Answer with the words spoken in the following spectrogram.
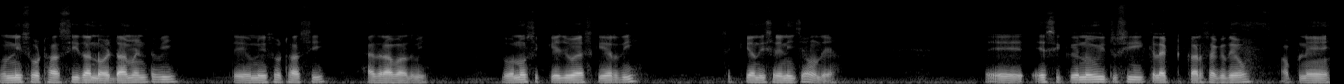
1988 ਦਾ ਨੋਇਡਾ ਮਿੰਟ ਵੀ ਤੇ 1988 ਹੈਦਰਾਬਾਦ ਵੀ। ਦੋਨੋਂ ਸਿੱਕੇ ਜੋ ਹੈ, ਸਕੇਅਰ ਦੀ, ਸਿੱਕਿਆਂ ਦੀ ਸ਼੍ਰੇਣੀ 'ਚ ਆਉਂਦੇ ਆ। ਤੇ ਇਹ ਸਿੱਕੇ ਨੂੰ ਵੀ ਤੁਸੀਂ ਕਲੈਕਟ ਕਰ ਸਕਦੇ ਹੋ ਆਪਣੇ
